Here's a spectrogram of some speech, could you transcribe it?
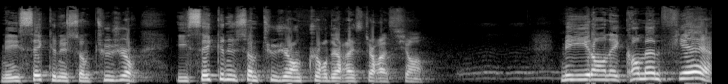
Mais il sait que nous sommes toujours, il sait que nous sommes toujours en cours de restauration. Mais il en est quand même fier.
